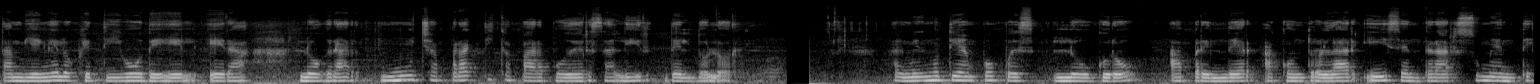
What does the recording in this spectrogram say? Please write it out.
También el objetivo de él era lograr mucha práctica para poder salir del dolor. Al mismo tiempo, pues logró aprender a controlar y centrar su mente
